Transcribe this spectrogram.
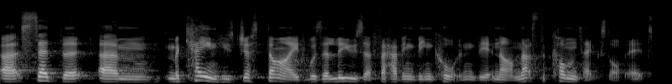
uh, said that um, McCain, who's just died, was a loser for having been caught in Vietnam. That's the context of it.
